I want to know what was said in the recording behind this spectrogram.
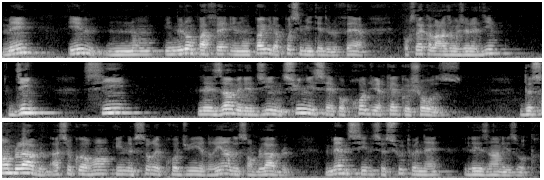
mais ils, ils ne l'ont pas fait et n'ont pas eu la possibilité de le faire. Pour cela qu'Allah a dit, dit, si les hommes et les djinns s'unissaient pour produire quelque chose de semblable à ce Coran, ils ne sauraient produire rien de semblable, même s'ils se soutenaient les uns les autres.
